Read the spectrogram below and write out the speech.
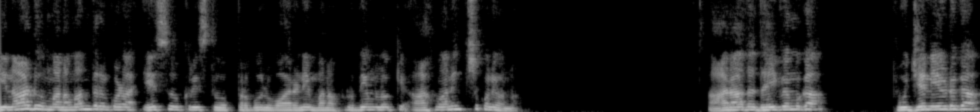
ఈనాడు మనమందరం కూడా యేసుక్రీస్తు ప్రభుల వారిని మన హృదయంలోకి ఆహ్వానించుకుని ఉన్నాం. ఆరాధ దైవముగా పూజనీయుడుగా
